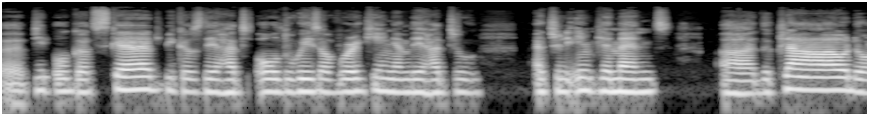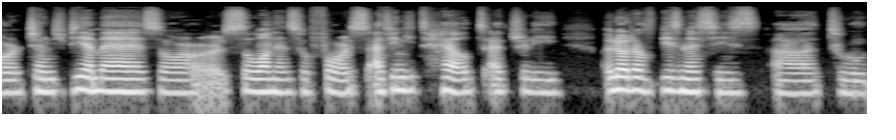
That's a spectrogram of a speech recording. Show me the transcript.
uh, people got scared because they had old ways of working and they had to actually implement uh, the cloud or change PMS or so on and so forth. I think it helped actually a lot of businesses uh, to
